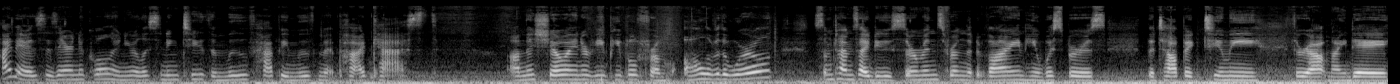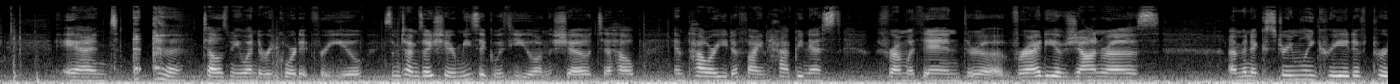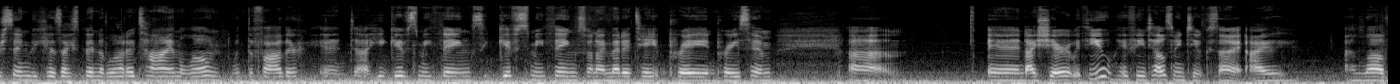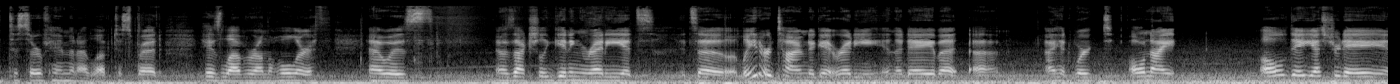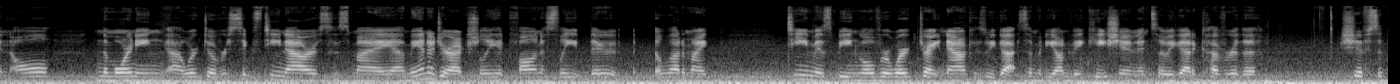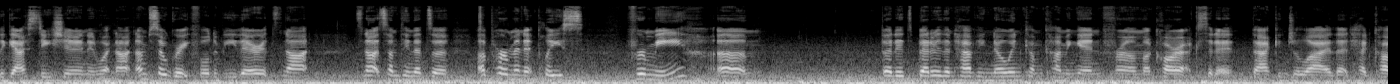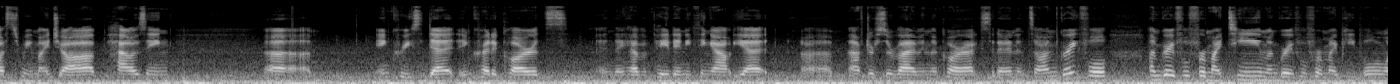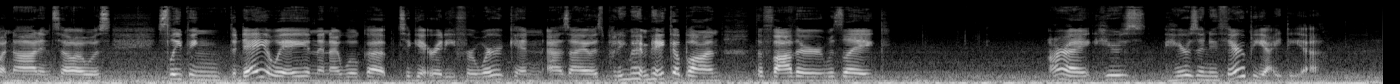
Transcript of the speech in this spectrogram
Hi there, this is Erin Nicole, and you're listening to the Move Happy Movement podcast. On this show, I interview people from all over the world. Sometimes I do sermons from the divine. He whispers the topic to me throughout my day and tells me when to record it for you. Sometimes I share music with you on the show to help empower you to find happiness from within through a variety of genres I'm an extremely creative person because I spend a lot of time alone with the Father, and uh, He gives me things. He gifts me things when I meditate and pray and praise Him. Um, and I share it with you if He tells me to, because I, I, I love to serve Him and I love to spread His love around the whole earth. I was, I was actually getting ready. It's, it's a later time to get ready in the day, but um, I had worked all night all day yesterday and all in the morning. I worked over 16 hours because my uh, manager actually had fallen asleep. There, a lot of my team is being overworked right now because we got somebody on vacation, and so we got to cover the shifts at the gas station and whatnot. And I'm so grateful to be there. It's not, it's not something that's a, a permanent place for me. Um, but it's better than having no income coming in from a car accident back in July that had cost me my job, housing, um, increased debt in credit cards, and they haven't paid anything out yet um, after surviving the car accident. And so I'm grateful. I'm grateful for my team. I'm grateful for my people and whatnot. And so I was sleeping the day away, and then I woke up to get ready for work. And as I was putting my makeup on, the father was like, all right, here's here's a new therapy idea.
